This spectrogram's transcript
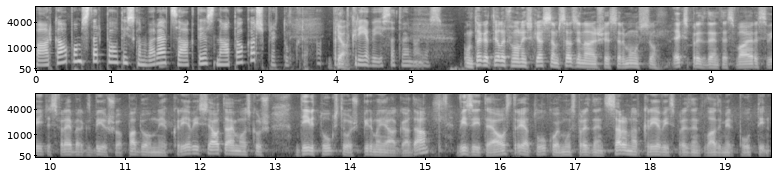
pārkāpums starptautiski un varētu sākties NATO karš pret, Ukra, pret Jā. Krievijas atvainojos. Un tagad telefoniski esam sazinājušies ar mūsu eksprezidentes Vairas Vīķes Freibergas bijušo padomnieku Krievijas jautājumos, kurš 2001. gadā vizītē Austrijā tulkoja mūsu prezidenta sarunu ar Krievijas prezidentu Vladimiru Putinu.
